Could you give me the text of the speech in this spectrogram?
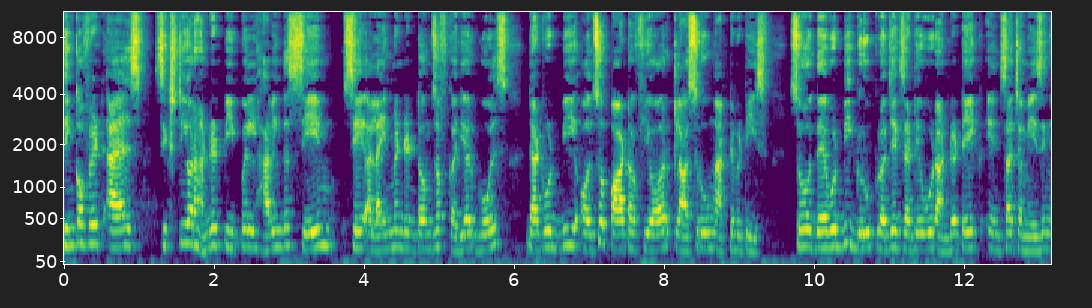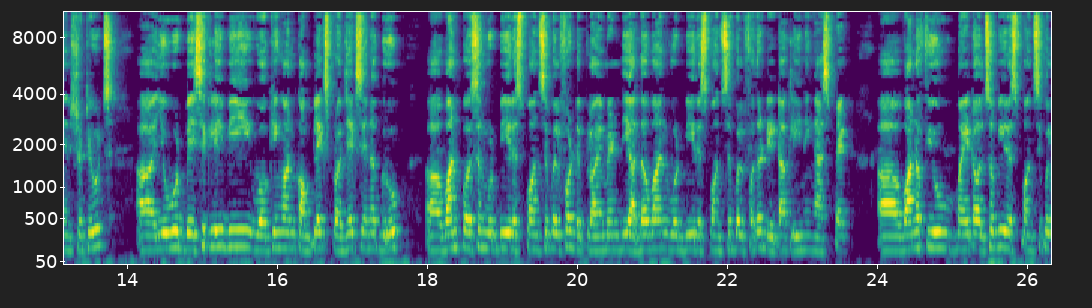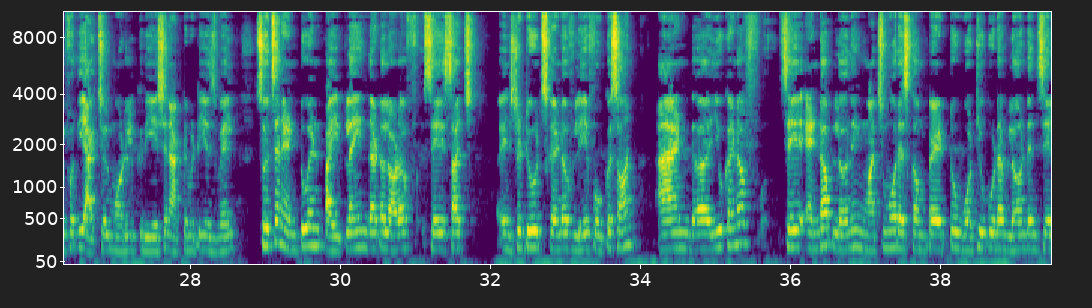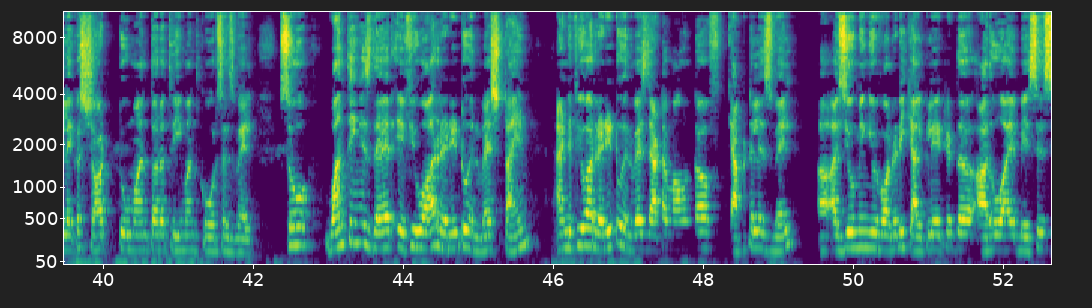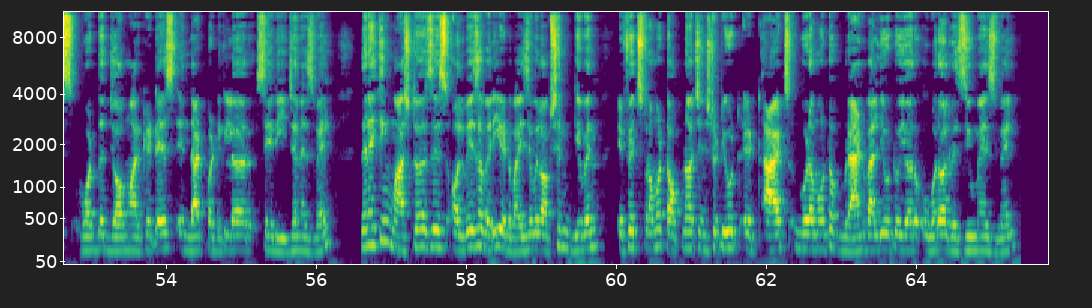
think of it as 60 or 100 people having the same say alignment in terms of career goals that would be also part of your classroom activities. So there would be group projects that you would undertake in such amazing institutes. Uh, you would basically be working on complex projects in a group. Uh, one person would be responsible for deployment. The other one would be responsible for the data cleaning aspect uh, one of you might also be responsible for the actual model creation activity as well. So it's an end-to-end pipeline that a lot of say such institutes kind of lay focus on. And uh, you kind of say end up learning much more as compared to what you could have learned in say like a short two month or a three month course as well. So one thing is there if you are ready to invest time and if you are ready to invest that amount of capital as well uh, assuming you've already calculated the ROI basis what the job market is in that particular say region as well then I think masters is always a very advisable option given if it's from a top notch institute it adds good amount of brand value to your overall resume as well.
